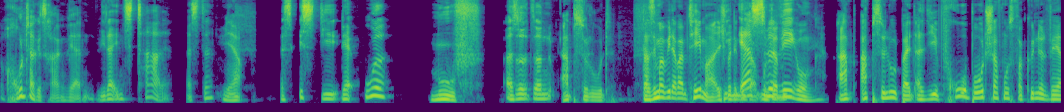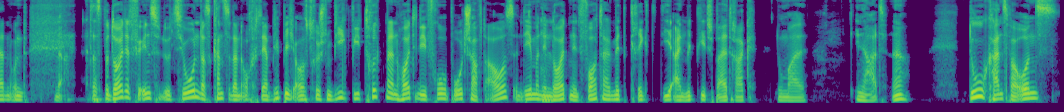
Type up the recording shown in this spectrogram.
runtergetragen werden, wieder ins Tal, weißt du? Ja, Es ist die, der Ur-Move. Also dann absolut. Da sind wir wieder beim Thema. Ich die bin erste unter- Bewegung. Ab, absolut. Also die frohe Botschaft muss verkündet werden und Ja. das bedeutet für Institutionen, das kannst du dann auch sehr biblisch ausdrücken, wie, wie drückt man denn heute die frohe Botschaft aus, indem man den Mhm. Leuten den Vorteil mitkriegt, die einen Mitgliedsbeitrag nun mal innehat. Ne? Du kannst bei uns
